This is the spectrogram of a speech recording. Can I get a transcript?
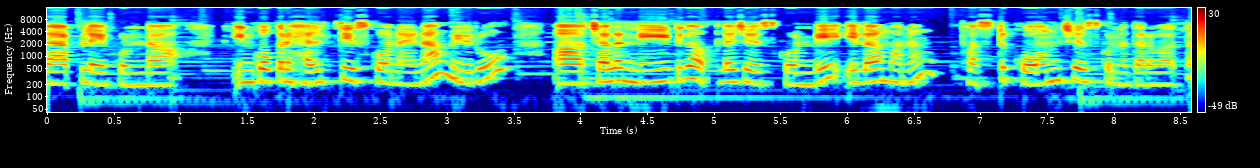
గ్యాప్ లేకుండా ఇంకొకరి హెల్ప్ తీసుకొనైనా మీరు చాలా నీట్గా అప్లై చేసుకోండి. ఇలా మనం ఫస్ట్ కోమ్ చేసుకున్న తర్వాత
